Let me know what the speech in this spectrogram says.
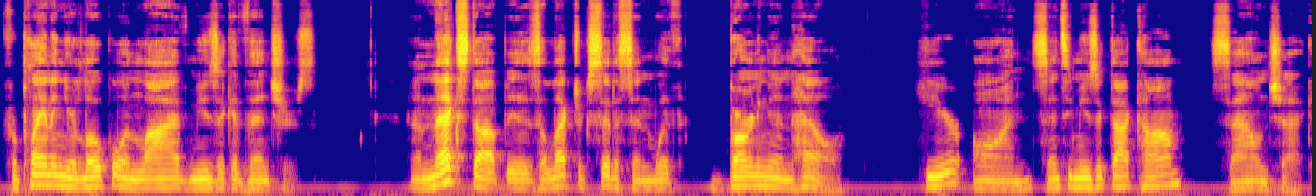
for planning your local and live music adventures. Now, next up is Electric Citizen with Burning in Hell here on CincyMusic.com Soundcheck.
